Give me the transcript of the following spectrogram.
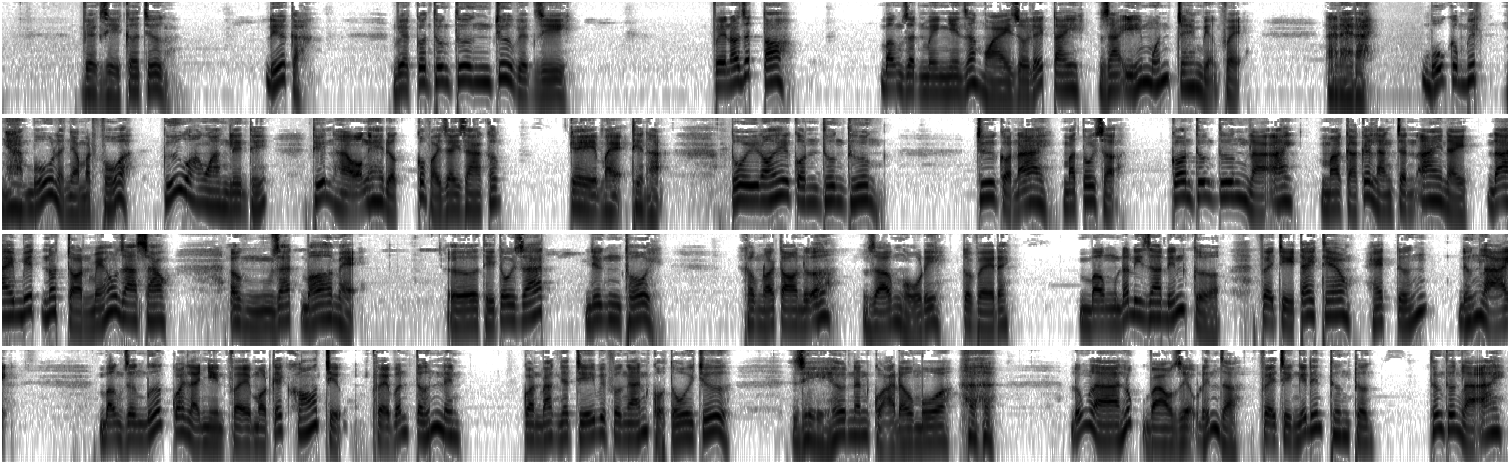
Việc gì cơ chứ? Điếc à? Việc con thương thương chứ việc gì? Vệ nói rất to. Bỗng giật mình nhìn ra ngoài rồi lấy tay ra ý muốn che miệng vệ. Này này này, Bố không biết nhà bố là nhà mặt phố à? Cứ hoang hoang lên thế. Thiên hạ họ nghe được có phải dây ra không? Kề mẹ thiên hạ. Tôi nói con thương thương. Chứ còn ai mà tôi sợ. Con thương thương là ai mà cả cái làng Trần Ai này đã ai biết nó tròn méo ra sao? Ông rát bó mẹ. Ừ thì tôi rát, nhưng thôi. Không nói to nữa, giờ ông ngủ đi, tôi về đây. Mộng đã đi ra đến cửa, Phệ chỉ tay theo, hét tướng, đứng lại. Mộng dừng bước quay lại nhìn Phệ một cách khó chịu, Phệ vẫn tớn lên. Quan bác nhất trí với phương án của tôi chứ. Gì hơn ăn quả đầu mùa. Đúng là lúc vào rượu đến giờ, Phệ chỉ nghĩ đến thương thương. Thương thương là ai?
